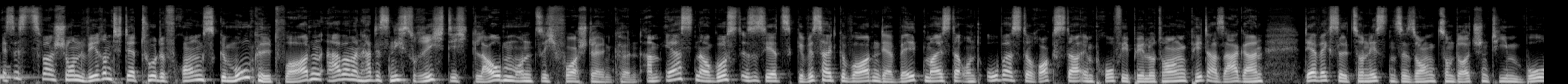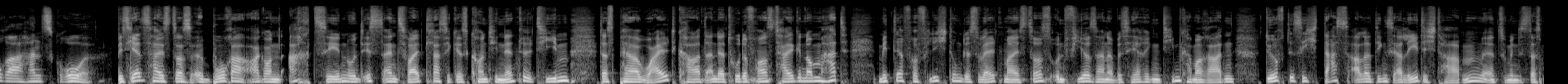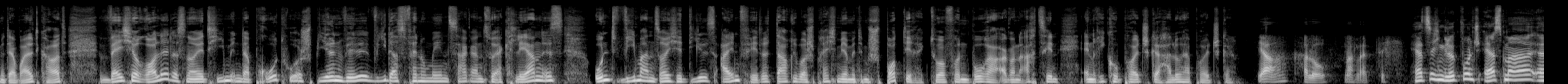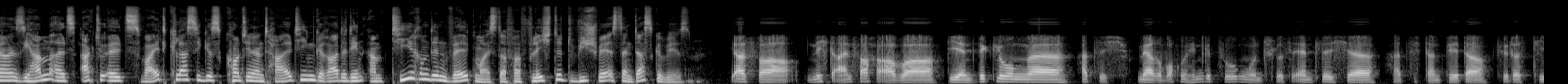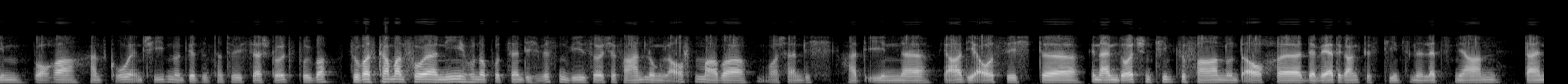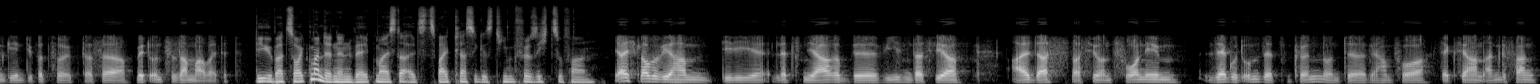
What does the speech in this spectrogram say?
Es ist zwar schon während der Tour de France gemunkelt worden, aber man hat es nicht so richtig glauben und sich vorstellen können. Am 1. August ist es jetzt Gewissheit geworden, der Weltmeister und oberste Rockstar im Profi-Peloton, Peter Sagan, der wechselt zur nächsten Saison zum deutschen Team Bora Hans Grohe. Bis jetzt heißt das äh, Bora Argon 18 und ist ein zweitklassiges Continental-Team, das per Wildcard an der Tour de France teilgenommen hat. Mit der Verpflichtung des Weltmeisters und vier seiner bisherigen Teamkameraden dürfte sich das allerdings erledigt haben, äh, zumindest das mit der Wildcard. Welche Rolle das neue Team in der Pro Tour spielen will, wie das Phänomen Sagan zu erklären ist und wie man solche Deals einfädelt, darüber sprechen wir mit dem Sportdirektor von Bora Argon 18, Enrico Peutschke. Hallo, Herr Peutschke. Ja, hallo nach Leipzig. Herzlichen Glückwunsch. Erstmal, äh, Sie haben als aktuell zweitklassiges Kontinentalteam gerade den amtierenden Weltmeister verpflichtet. Wie schwer ist denn das gewesen? Ja, es war nicht einfach, aber die Entwicklung äh, hat sich mehrere Wochen hingezogen und schlussendlich äh, hat sich dann Peter für das Team Bora Hans Grohe entschieden und wir sind natürlich sehr stolz drüber. Sowas kann man vorher nie hundertprozentig wissen, wie solche Verhandlungen laufen, aber wahrscheinlich hat ihn äh, ja die Aussicht, äh, in einem deutschen Team zu fahren und auch äh, der Werdegang des Teams in den letzten Jahren dahingehend überzeugt, dass er mit uns zusammenarbeitet. Wie überzeugt man denn den Weltmeister als zweitklassiges Team für sich zu fahren? Ja, ich glaube, wir haben die letzten Jahre bewiesen, dass wir all das, was wir uns vornehmen, sehr gut umsetzen können. Und äh, wir haben vor sechs Jahren angefangen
